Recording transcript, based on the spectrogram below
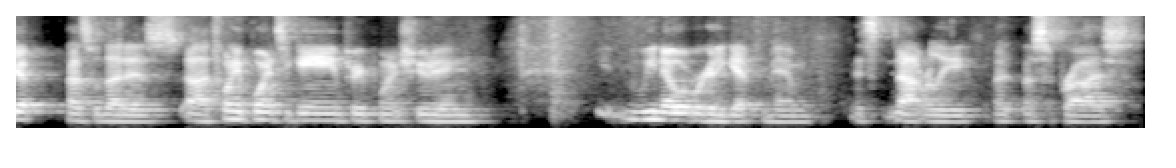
Yep, that's what that is. Uh, 20 points a game, three point shooting. We know what we're going to get from him. It's not really a, a surprise.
